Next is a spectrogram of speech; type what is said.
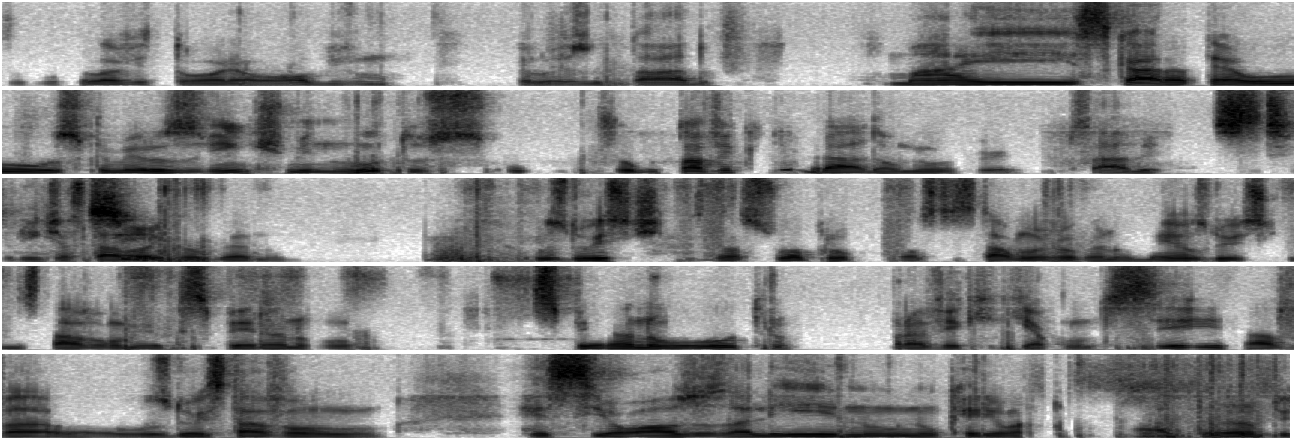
do jogo pela vitória, óbvio, pelo resultado. Mas, cara, até os primeiros 20 minutos, o jogo estava equilibrado, ao meu ver, sabe? O Corinthians estava jogando. Os dois times, na sua proposta, estavam jogando bem, os dois times estavam meio que esperando, esperando o outro para ver o que, que, ia acontecer. Tava, os dois estavam receosos ali, não, não queriam atacar tanto.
